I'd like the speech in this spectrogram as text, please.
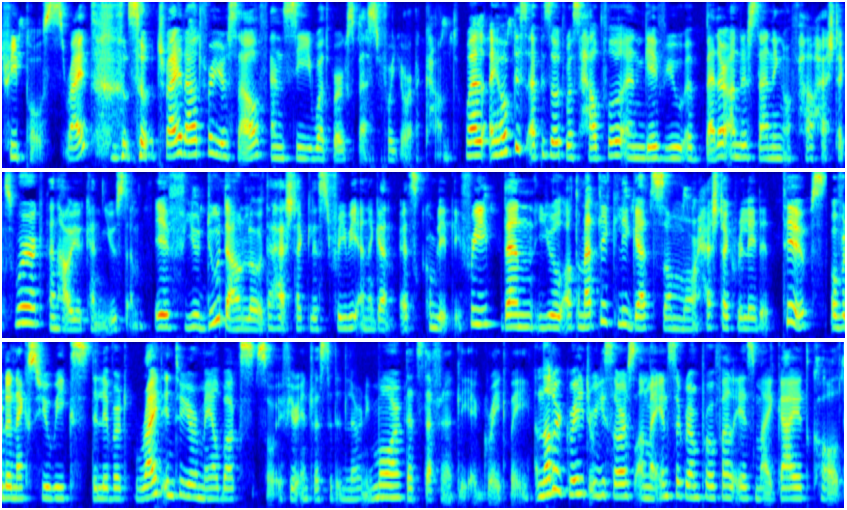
three posts, right? so try it out for yourself and see what works best for your account. Well, I hope this episode was helpful and gave you a better understanding of how hashtags work and how you can use them. If you do download the hashtag list freebie, and again, it's completely free, then you'll automatically get some more hashtag related tips over the next few weeks delivered right into your mailbox. So if you're interested in learning more, that's definitely a great way. Another great resource on my Instagram profile is my guide called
